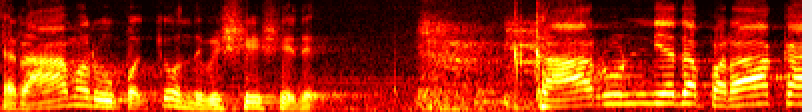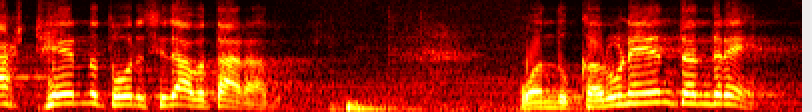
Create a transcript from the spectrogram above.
ರಾಮರೂಪಕ್ಕೆ ಒಂದು ವಿಶೇಷ ಇದೆ. ಕಾರುಣ್ಯದ ಪರಾಕಾಷ್ಠೆಯನ್ನು ತೋರಿಸಿದ ಅವತಾರ ಅದು. ಒಂದು ಕರುಣೆ ಅಂತಂದರೆ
